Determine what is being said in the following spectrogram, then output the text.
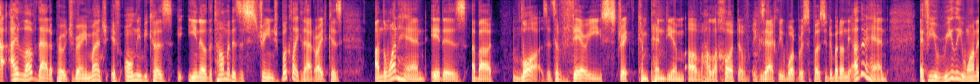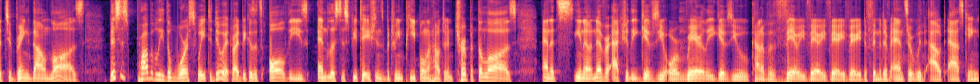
I love that approach very much, if only because, you know, the Talmud is a strange book like that, right? Because on the one hand, it is about laws. It's a very strict compendium of halachot of exactly what we're supposed to do. But on the other hand, if you really wanted to bring down laws, this is probably the worst way to do it, right? Because it's all these endless disputations between people and how to interpret the laws. And it's, you know, never actually gives you or rarely gives you kind of a very, very, very, very definitive answer without asking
